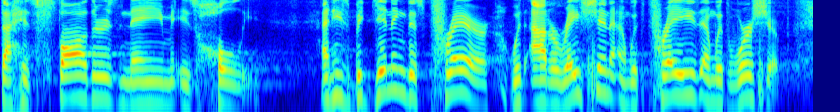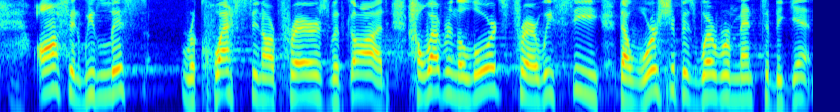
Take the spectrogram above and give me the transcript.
that his Father's name is holy. And he's beginning this prayer with adoration and with praise and with worship. Often we list requests in our prayers with God. However, in the Lord's Prayer, we see that worship is where we're meant to begin.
